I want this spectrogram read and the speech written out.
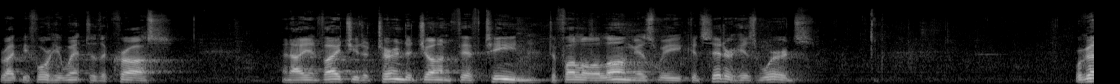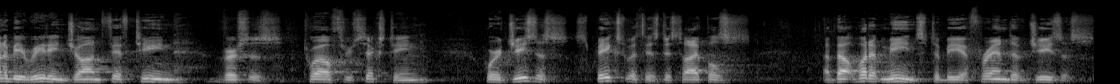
right before he went to the cross. And I invite you to turn to John 15 to follow along as we consider his words. We're going to be reading John 15, verses 12 through 16, where Jesus speaks with his disciples about what it means to be a friend of Jesus.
